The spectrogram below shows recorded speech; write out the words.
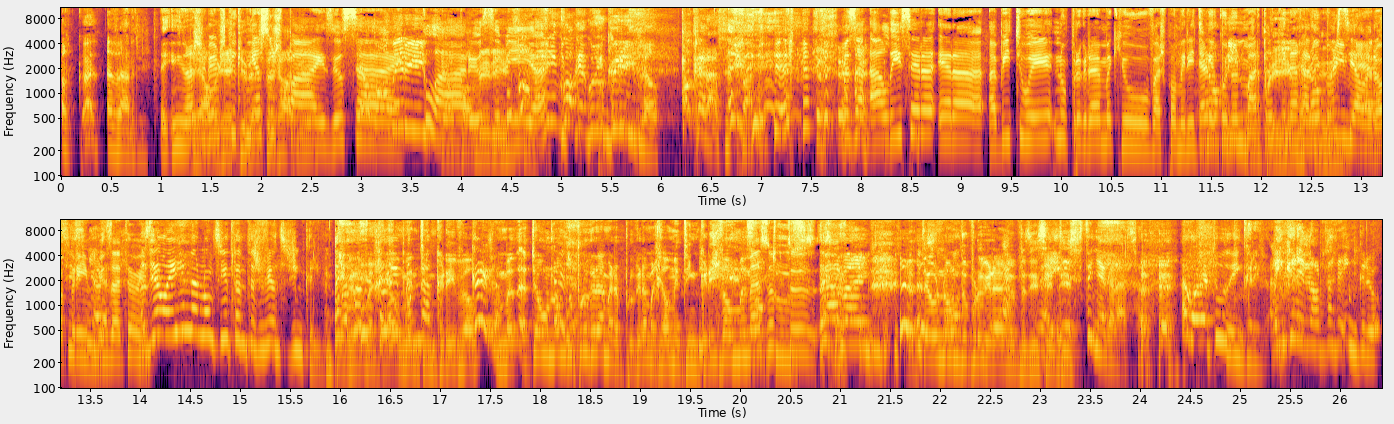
a, a- dar-lhe. E nós É sabemos que desta os rádio. pais, eu sei. É o Palmeirinho. Claro, É o eu Palmeirinho. sabia. Tem qualquer coisa incrível. Oh, caraças. Mas a Alice era, era habitué no programa que o Vasco Palmeirinho Era tinha o com o Nuno. Marco aqui na rádio era o comercial. Era o sim, primo, senhora. exatamente. Mas ele ainda não dizia tantas vezes incrível. Programa realmente incrível. Mas até o nome do programa era programa realmente incrível, mas, Mas obtuso. obtuso. Está bem. Até o nome do programa fazia É, sentido. isso tinha graça. Agora é tudo incrível. É incrível, é incrível.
